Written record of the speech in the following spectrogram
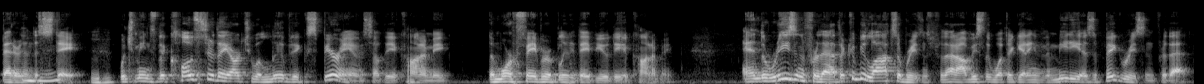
better than mm-hmm. the state, mm-hmm. which means the closer they are to a lived experience of the economy, the more favorably they view the economy. And the reason for that, there could be lots of reasons for that. Obviously, what they're getting in the media is a big reason for that.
